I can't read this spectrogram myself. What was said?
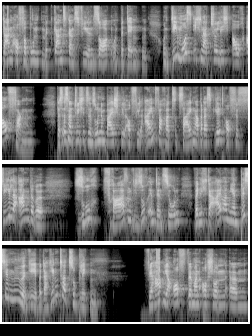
dann auch verbunden mit ganz, ganz vielen Sorgen und Bedenken. Und die muss ich natürlich auch auffangen. Das ist natürlich jetzt in so einem Beispiel auch viel einfacher zu zeigen, aber das gilt auch für viele andere Suchphrasen wie Suchintentionen. Wenn ich da einmal mir ein bisschen Mühe gebe, dahinter zu blicken. Wir haben ja oft, wenn man auch schon ähm,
